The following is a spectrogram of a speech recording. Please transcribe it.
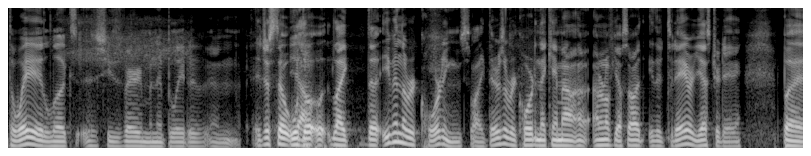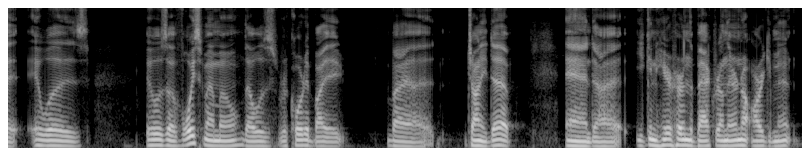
The way it looks is she's very manipulative, and it just the, Yeah. the like the even the recordings. Like there's a recording that came out. I don't know if y'all saw it either today or yesterday, but it was it was a voice memo that was recorded by by uh, Johnny Depp, and uh, you can hear her in the background. They're in an argument,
